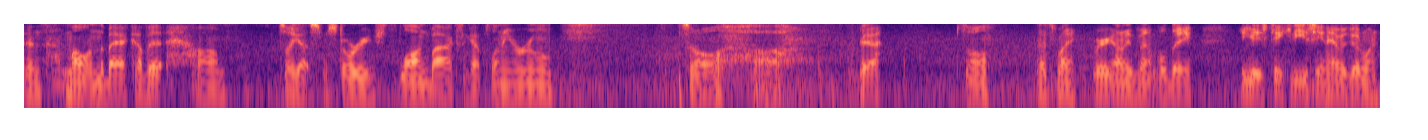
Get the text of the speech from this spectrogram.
and mount in the back of it. Um, so I got some storage, long box. I got plenty of room. So, uh, yeah. So that's my very uneventful day. You guys take it easy and have a good one.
